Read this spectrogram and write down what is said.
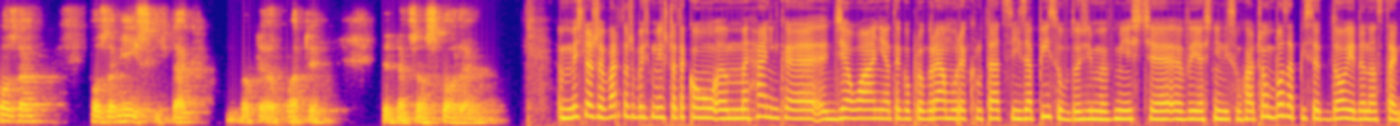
poza, pozamiejskich, tak? Bo te opłaty jednak są spore. Myślę, że warto, żebyśmy jeszcze taką e, mechanikę działania tego programu rekrutacji zapisów do zimy w mieście wyjaśnili słuchaczom, bo zapisy do 11,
